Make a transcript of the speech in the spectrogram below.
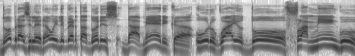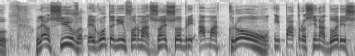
do Brasileirão e Libertadores da América. O uruguaio do Flamengo. Léo Silva pergunta de informações sobre a Macron e patrocinadores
